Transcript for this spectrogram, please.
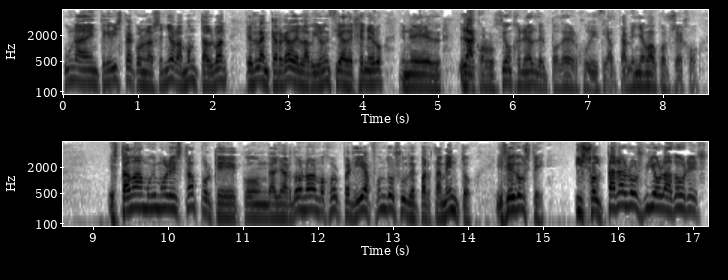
una entrevista con la señora Montalbán, que es la encargada de la violencia de género en la corrupción general del Poder Judicial, también llamado Consejo. Estaba muy molesta porque con Gallardón a lo mejor perdía a fondo su departamento. Y dice, usted, y soltar a los violadores,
